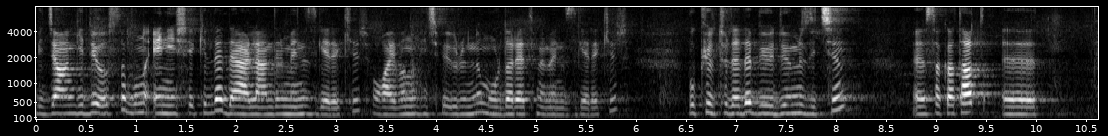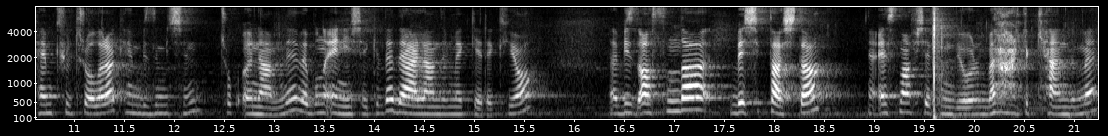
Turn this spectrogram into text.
bir can gidiyorsa bunu en iyi şekilde değerlendirmeniz gerekir. O hayvanın hiçbir ürününü murdar etmemeniz gerekir. Bu kültürde de büyüdüğümüz için e, sakatat e, hem kültür olarak hem bizim için çok önemli ve bunu en iyi şekilde değerlendirmek gerekiyor. E, Biz aslında Beşiktaş'ta, yani esnaf şefim diyorum ben artık kendime,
